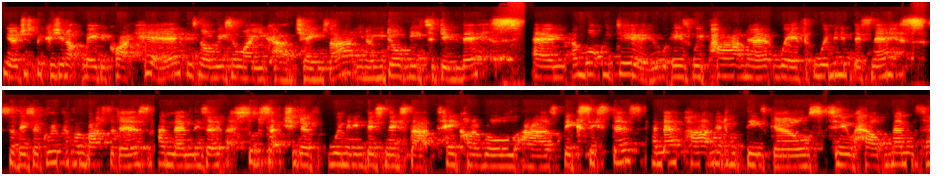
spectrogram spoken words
you know, just because you're not maybe quite here, there's no reason why you can't change that. You know, you don't need to do this. Um, and what we do is we partner with women in business. So there's a group of ambassadors, and then there's a, a subsection of women in business that take on a role as big sisters, and they're partnered with these girls to help mentor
